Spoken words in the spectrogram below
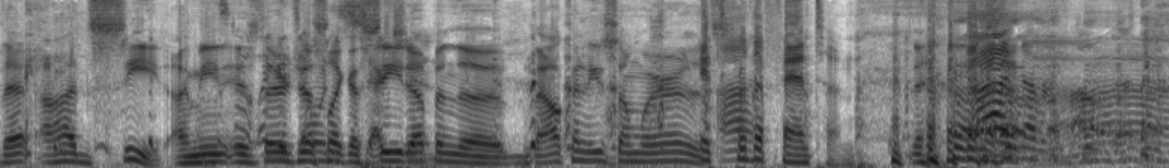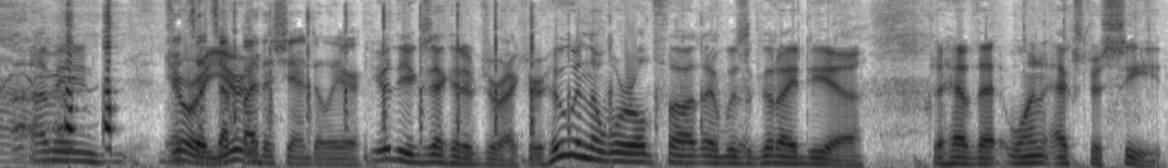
that odd seat? I mean, is like there just like a seat up in the balcony somewhere? It's for the Phantom. I never found it. I mean, It Jory, sits up you're, by the chandelier. you're the executive director. Who in the world thought it was a good idea to have that one extra seat?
